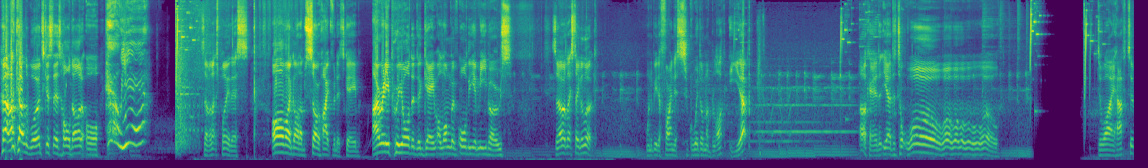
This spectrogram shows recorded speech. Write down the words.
I like how the words just says hold on or hell yeah. So let's play this. Oh my god, I'm so hyped for this game. I already pre-ordered the game along with all the amiibos. So let's take a look. Want to be the finest squid on the block? Yep. Okay, yeah, the talk. Whoa, whoa, whoa, whoa, whoa, whoa. Do I have to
